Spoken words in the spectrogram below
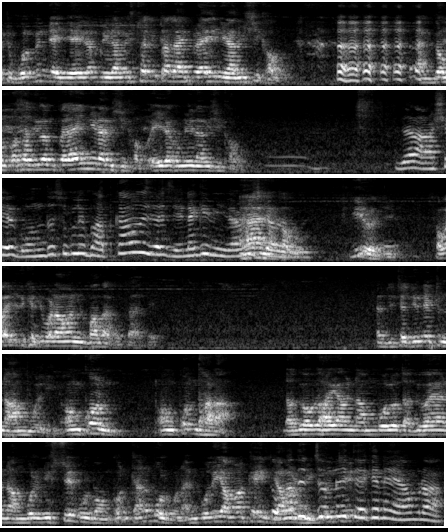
একটু বলবেন যে এরকম নিরামিষ থালি তাহলে আমি প্রায় নিরামিষই খাব। একদম কথা দিলাম প্রায় নিরামিষই খাব এইরকম নিরামিষই খাব। যার আঁশের গন্ধ শুকলে ভাত খাওয়া হয়ে যাচ্ছে নাকি নিরামিষ হ্যাঁ খাব। কি হয়েছে? সবাই যদি খেতে পারে আমার বাধা কোথা আছে? দু চার দিনে একটু নাম বলি। অঙ্কন অঙ্কন ধারা। দাদু ভাই আমার নাম বলো দাদু ভাই আমার নাম বলো নিশ্চয়ই বলব অঙ্কন কেন বলব না? আমি বলি আমাকে এই তোমাদের জন্যই তো ভিডিওতে- এখানে আমরা।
